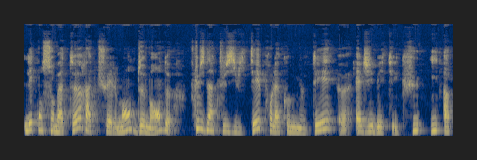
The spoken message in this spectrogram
les consommateurs actuellement demandent plus d'inclusivité pour la communauté euh, LGBTQIA+.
